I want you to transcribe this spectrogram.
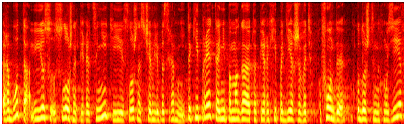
работа, ее сложно переоценить и сложно с чем-либо сравнить. Такие проекты, они помогают, во-первых, и поддерживать фонды художественных музеев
